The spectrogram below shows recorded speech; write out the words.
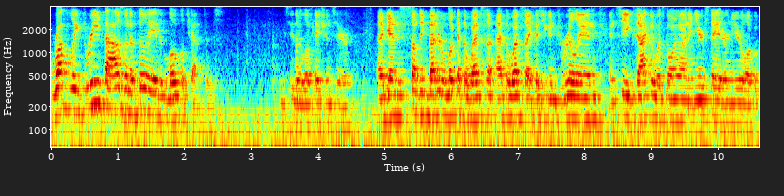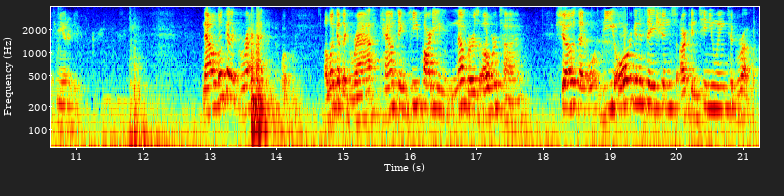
roughly 3,000 affiliated local chapters. You can see their locations here. Again, this is something better to look at the website at the website because you can drill in and see exactly what's going on in your state or in your local community. Now look at a graph. A look at the graph counting Tea Party numbers over time shows that the organizations are continuing to grow.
